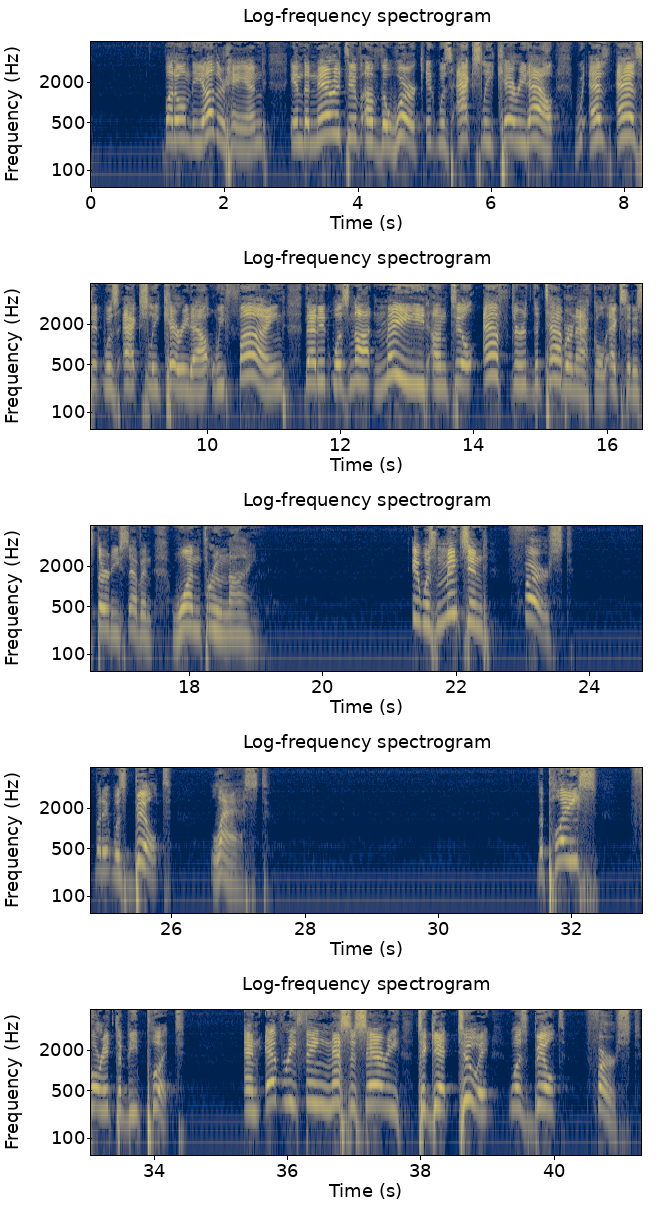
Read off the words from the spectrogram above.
But on the other hand, in the narrative of the work, it was actually carried out as, as it was actually carried out. We find that it was not made until after the tabernacle. Exodus 37, 1 through 9. It was mentioned first, but it was built last. The place for it to be put and everything necessary to get to it was built first.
